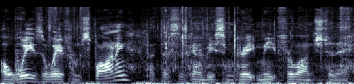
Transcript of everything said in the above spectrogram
a ways away from spawning, but this is gonna be some great meat for lunch today.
